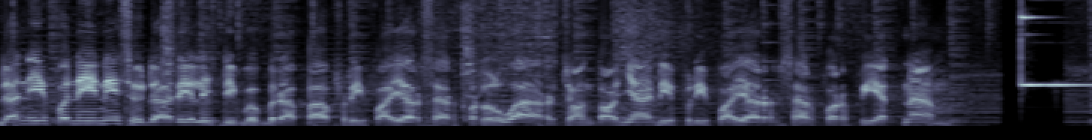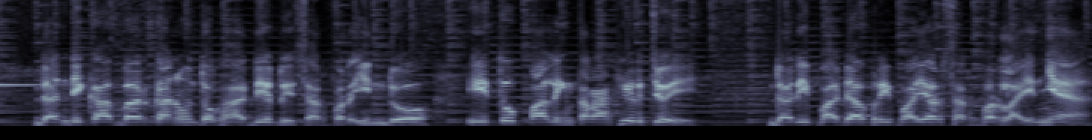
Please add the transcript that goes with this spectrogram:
Dan event ini sudah rilis di beberapa Free Fire server luar contohnya di Free Fire server Vietnam. Dan dikabarkan untuk hadir di server Indo itu paling terakhir cuy daripada Free Fire server lainnya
